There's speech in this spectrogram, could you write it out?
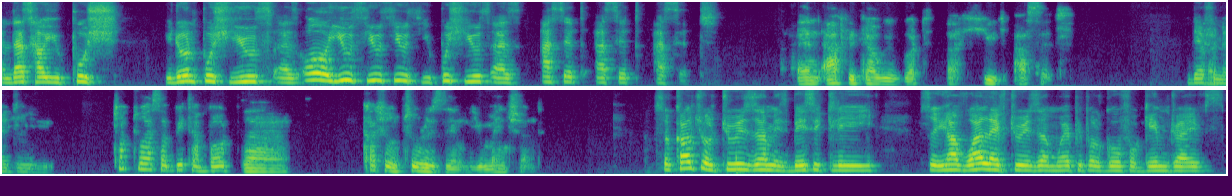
And that's how you push. You don't push youth as, oh, youth, youth, youth. You push youth as asset, asset, asset. And Africa, we've got a huge asset. Definitely. Talk to us a bit about the cultural tourism you mentioned. So, cultural tourism is basically so you have wildlife tourism where people go for game drives,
